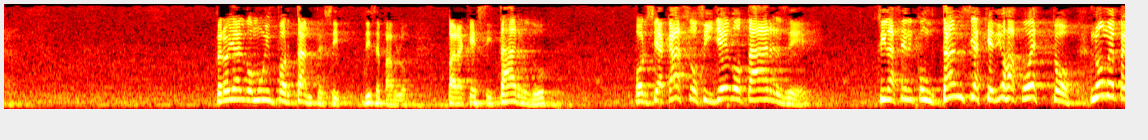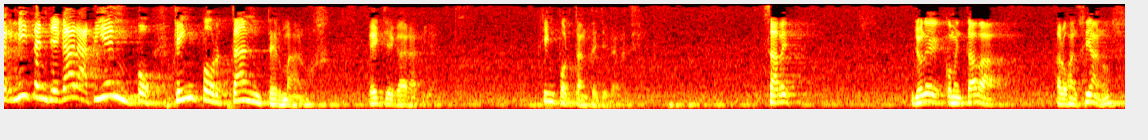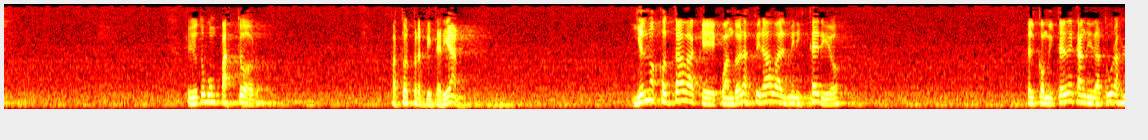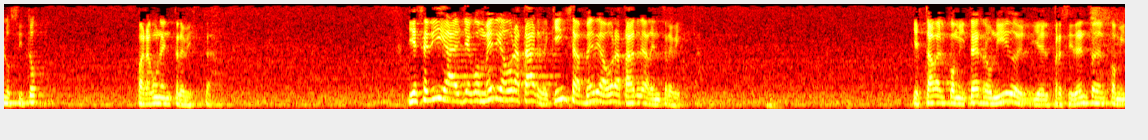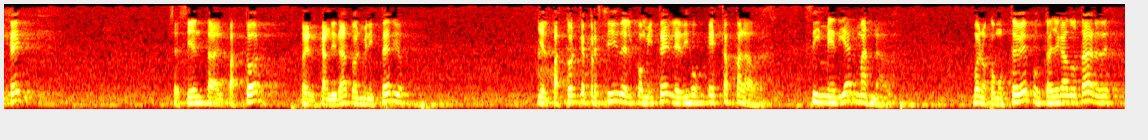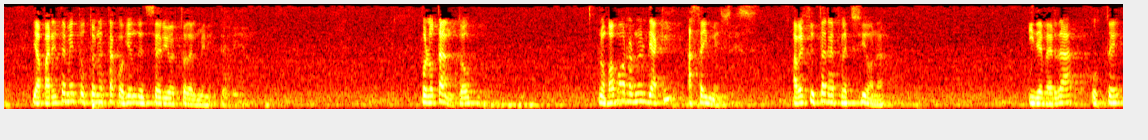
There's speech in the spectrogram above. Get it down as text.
Pero hay algo muy importante, sí, dice Pablo, para que si tardo, por si acaso si llego tarde, si las circunstancias que Dios ha puesto no me permiten llegar a tiempo, qué importante, hermanos, es llegar a tiempo. Qué importante es llegar a tiempo. ¿Sabe? Yo le comentaba a los ancianos que yo tuve un pastor, pastor presbiteriano, y él nos contaba que cuando él aspiraba al ministerio, el comité de candidaturas lo citó para una entrevista. Y ese día él llegó media hora tarde, 15 a media hora tarde a la entrevista. Y estaba el comité reunido y el presidente del comité. Se sienta el pastor, el candidato al ministerio, y el pastor que preside el comité le dijo estas palabras, sin mediar más nada. Bueno, como usted ve, pues usted ha llegado tarde y aparentemente usted no está cogiendo en serio esto del ministerio. Por lo tanto, nos vamos a reunir de aquí a seis meses. A ver si usted reflexiona y de verdad usted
